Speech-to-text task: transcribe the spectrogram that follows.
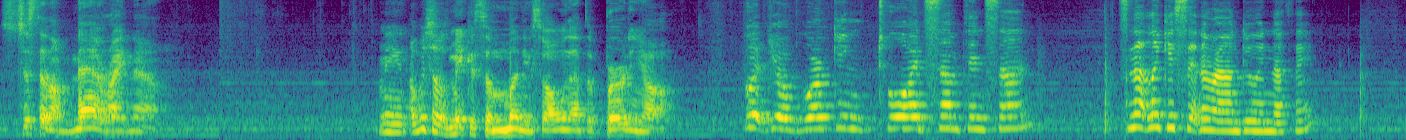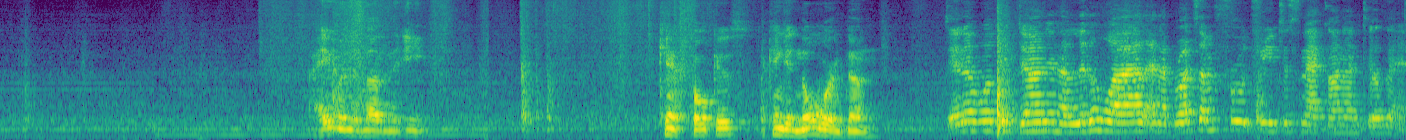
It's just that I'm mad right now. I mean, I wish I was making some money so I wouldn't have to burden y'all. But you're working towards something, son. It's not like you're sitting around doing nothing. I hate when there's nothing to eat. I Can't focus. I can't get no work done. Dinner will be done in a little while, and I brought some fruit for you to snack on until then.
